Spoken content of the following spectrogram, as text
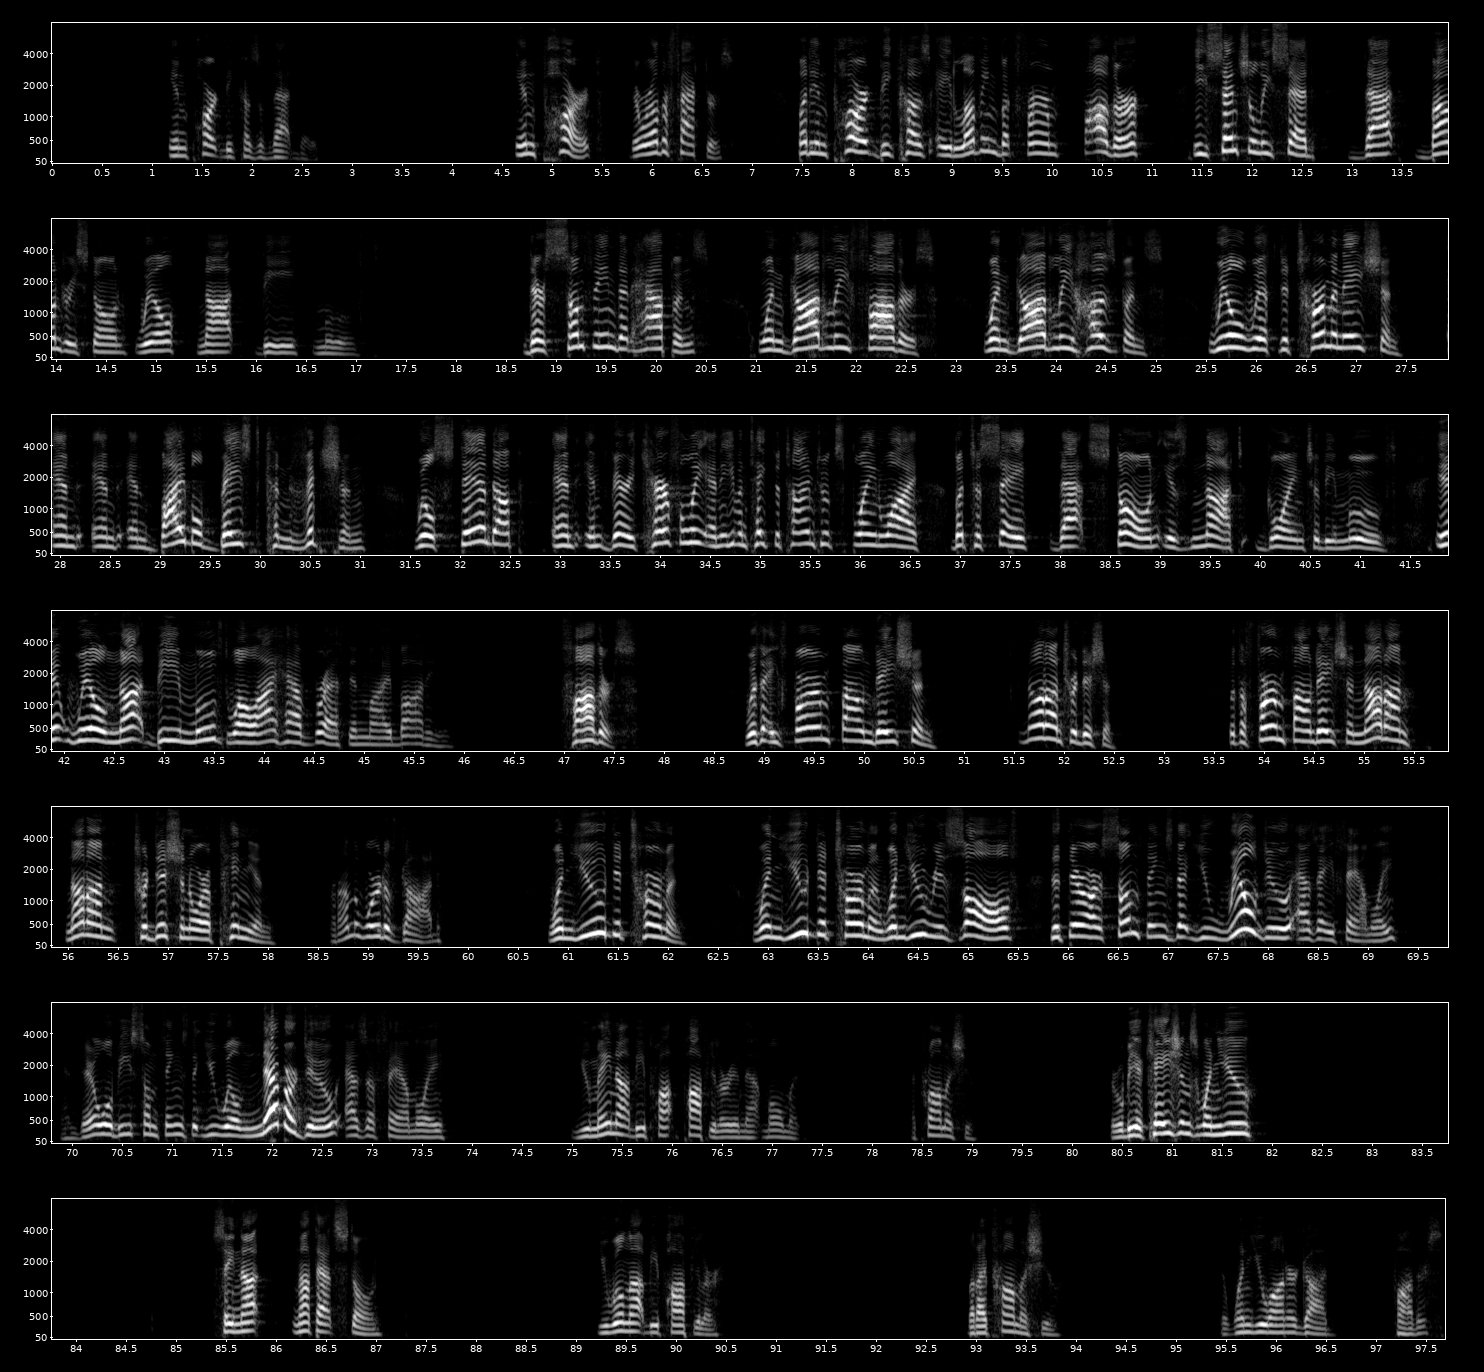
in part because of that day in part, there were other factors, but in part because a loving but firm father essentially said, That boundary stone will not be moved. There's something that happens when godly fathers, when godly husbands will, with determination and, and, and Bible based conviction, will stand up and in very carefully and even take the time to explain why, but to say that stone is not going to be moved. It will not be moved while I have breath in my body. Fathers, with a firm foundation, not on tradition, with a firm foundation, not on, not on tradition or opinion, but on the Word of God, when you determine when you determine, when you resolve that there are some things that you will do as a family, and there will be some things that you will never do as a family, you may not be popular in that moment. I promise you. There will be occasions when you say, Not, not that stone. You will not be popular. But I promise you that when you honor God, fathers,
